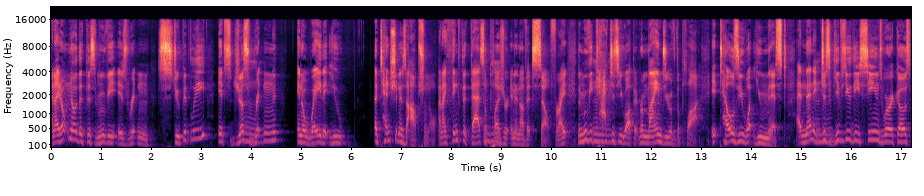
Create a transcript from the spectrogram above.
And I don't know that this movie is written stupidly, it's just Mm. written in a way that you attention is optional and i think that that's a Mm-hmm. pleasure in and of itself right the movie catches you up it reminds you of the plot it tells you what you missed and then it just Mm-hmm. gives you these scenes where it goes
